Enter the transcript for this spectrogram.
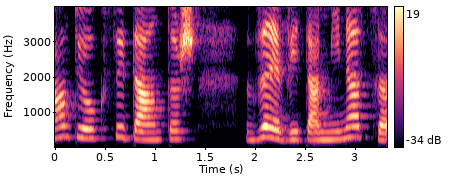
antioksidantësh dhe vitamina C.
